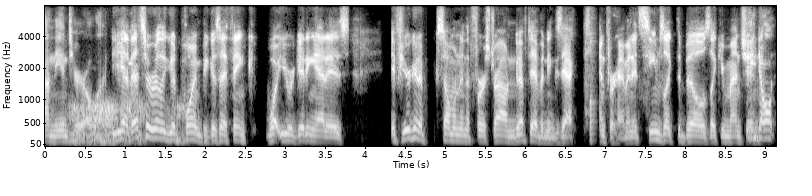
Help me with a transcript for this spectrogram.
on the interior line? Yeah, that's a really good point because I think what you were getting at is if you're going to pick someone in the first round, you have to have an exact plan for him. And it seems like the Bills, like you mentioned, They don't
